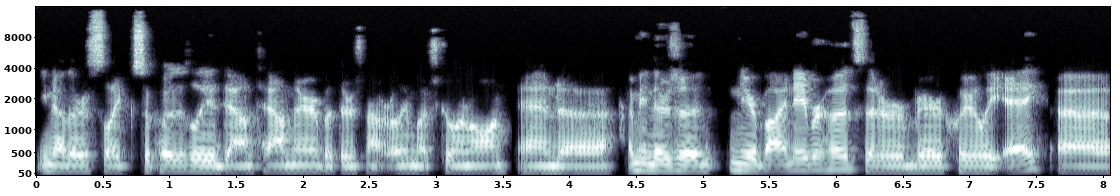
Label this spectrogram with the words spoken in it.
you know, there's like supposedly a downtown there, but there's not really much going on. And uh, I mean, there's a nearby neighborhoods that are very clearly A. Uh,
